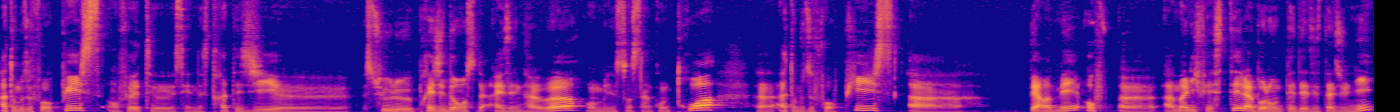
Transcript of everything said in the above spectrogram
Atoms for Peace, en fait, euh, c'est une stratégie euh, sous la présidence d'Eisenhower en 1953. Atoms for Peace a permis à manifester la volonté des États-Unis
